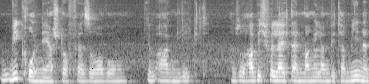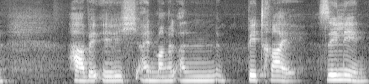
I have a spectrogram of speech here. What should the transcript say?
Mikronährstoffversorgung im Argen liegt. Also habe ich vielleicht einen Mangel an Vitaminen, habe ich einen Mangel an B3, Selen,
